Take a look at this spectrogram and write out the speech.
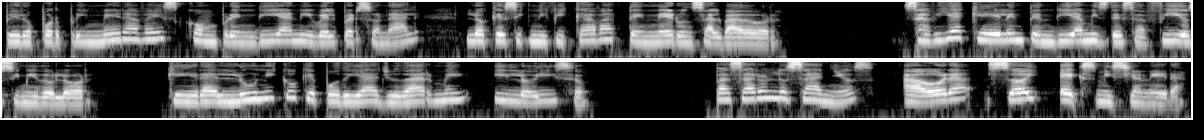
pero por primera vez comprendí a nivel personal lo que significaba tener un Salvador. Sabía que Él entendía mis desafíos y mi dolor, que era el único que podía ayudarme y lo hizo. Pasaron los años, ahora soy ex misionera.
